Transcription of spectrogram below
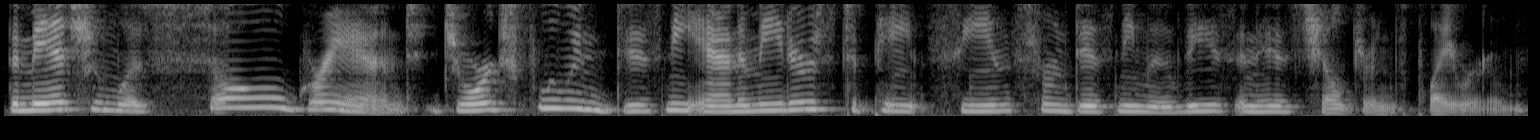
The mansion was so grand, George flew in Disney animators to paint scenes from Disney movies in his children's playroom.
